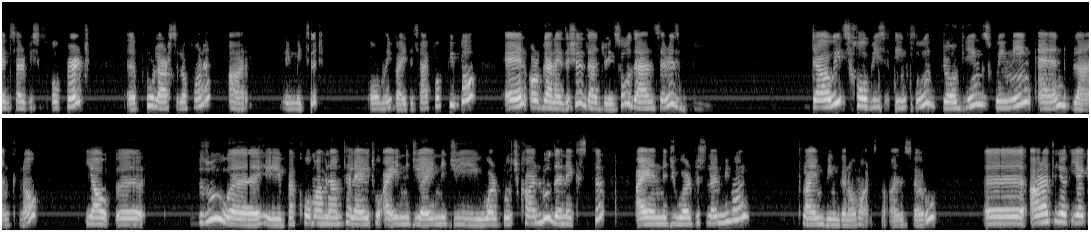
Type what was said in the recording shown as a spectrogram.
and services offered uh, plural ስለሆነ are limited only by the type of people and organizations that join. So the answer is B. David's hobbies include jogging, swimming and blank ነው ያው ብዙ ይሄ በኮማ ምናምን ተለያይቶ አይኤንጂ አይኤንጂ ወርዶች ካሉ ዘ ኔክስትም አይኤንጂ ወርድ ስለሚሆን ክላይምቢንግ ነው ማለት ነው አንሰሩ። አራተኛው ጥያቄ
